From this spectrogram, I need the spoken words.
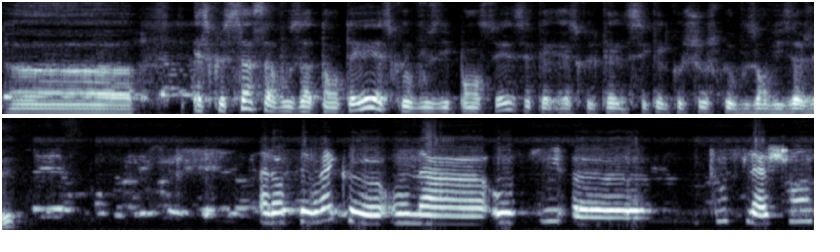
est-ce que ça, ça vous a tenté? Est-ce que vous y pensez? Est-ce que c'est quelque chose que vous envisagez? Alors c'est vrai qu'on a aussi tous la chance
